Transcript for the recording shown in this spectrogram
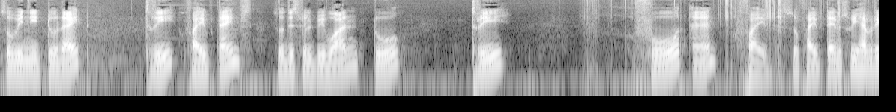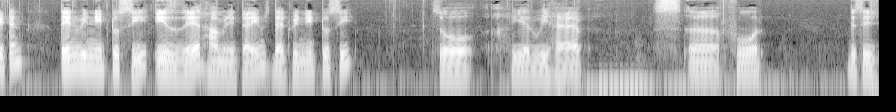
So we need to write 3 5 times. So this will be 1 2 3 4 and 5 so 5 times we have written then we need to see is there how many times that we need to see? So here we have uh, 4 this is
